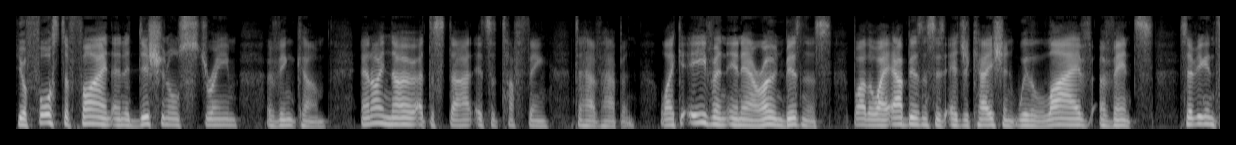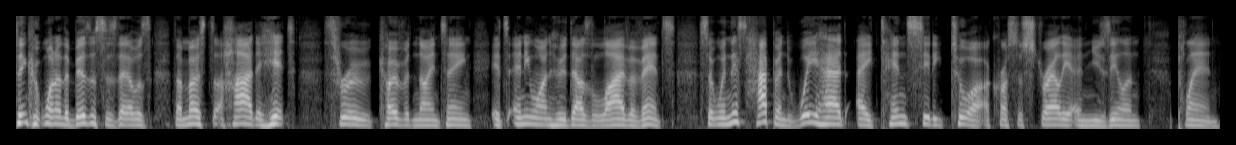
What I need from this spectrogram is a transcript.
You're forced to find an additional stream of income. And I know at the start it's a tough thing to have happen. Like even in our own business, by the way, our business is education with live events. So if you can think of one of the businesses that was the most hard hit through COVID 19, it's anyone who does live events. So when this happened, we had a 10 city tour across Australia and New Zealand planned.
